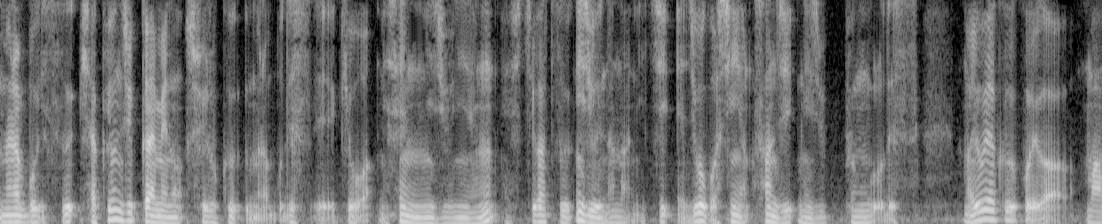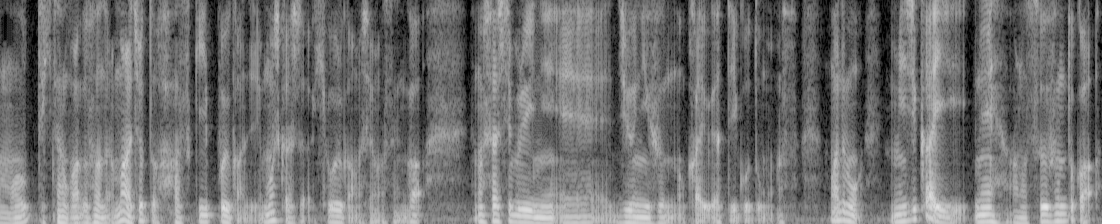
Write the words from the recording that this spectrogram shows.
梅ラボイス140回目の収録梅ラボです、えー、今日は2022年7月27日え、時刻は深夜の3時20分頃です。まあ、ようやく声が、まあ、戻ってきたのかなとそうなら、まだちょっとハスキーっぽい感じ、もしかしたら聞こえるかもしれませんが、まあ、久しぶりに、えー、12分の回をやっていこうと思います。まあでも、短いね、あの、数分とか、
